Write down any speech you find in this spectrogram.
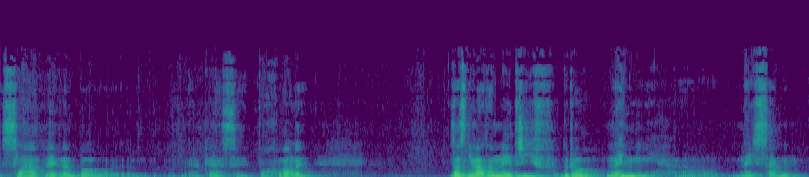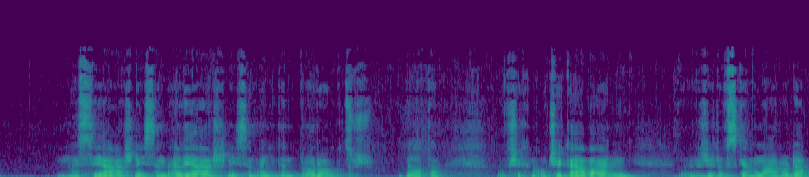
slávy nebo eh, jakési pochvaly. Zaznívá tam nejdřív, kdo není. Nejsem Mesiáš, nejsem Eliáš, nejsem ani ten prorok, což byla ta všechna očekávání židovského národa.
